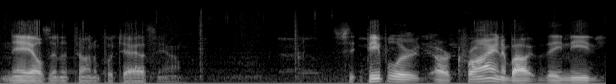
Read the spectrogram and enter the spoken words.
nails and a ton of potassium. People are are crying about they need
